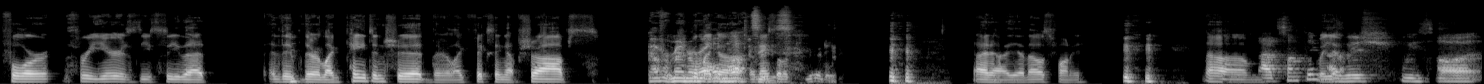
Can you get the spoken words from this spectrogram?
for three years, you see that they they're like painting shit, they're like fixing up shops. Government are like, all a- a nice Nazis. community. I know, yeah, that was funny. Um That's something But I wish we saw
